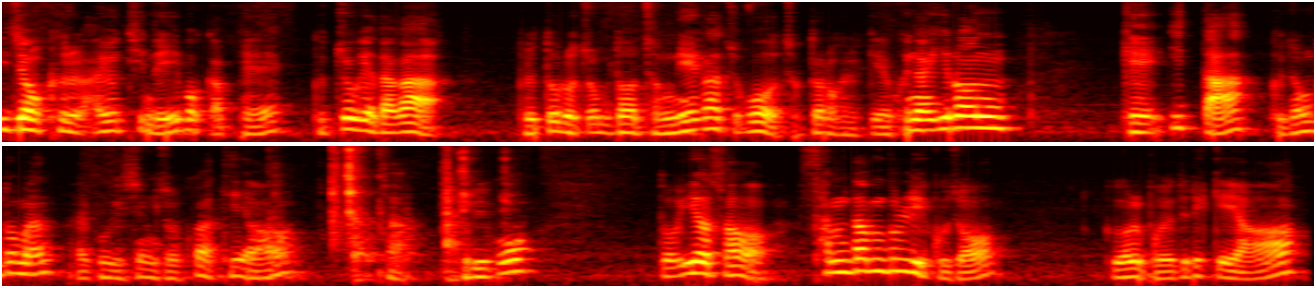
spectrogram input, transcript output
이정클 IoT 네이버 카페 그쪽에다가 별도로 좀 더 정리해가지고 적도록 할게요. 그냥 이런 게 있다 그 정도만 알고 계시면 좋을 것 같아요. 자 그리고 또 이어서 3단 분리 구조 그걸 보여드릴게요.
